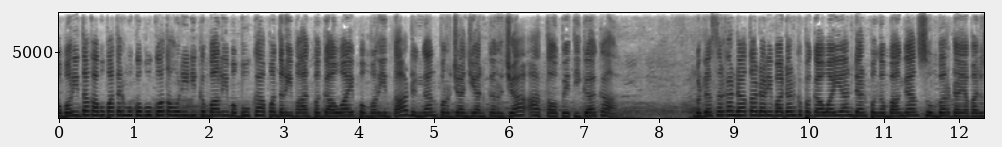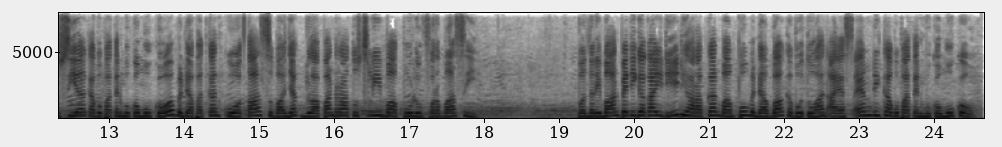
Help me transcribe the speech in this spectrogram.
Pemerintah Kabupaten Mukomuko tahun ini kembali membuka penerimaan pegawai pemerintah dengan perjanjian kerja atau P3K. Berdasarkan data dari Badan Kepegawaian dan Pengembangan Sumber Daya Manusia Kabupaten Mukomuko mendapatkan kuota sebanyak 850 formasi. Penerimaan P3K ini diharapkan mampu menambah kebutuhan ASN di Kabupaten Mukomuko.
